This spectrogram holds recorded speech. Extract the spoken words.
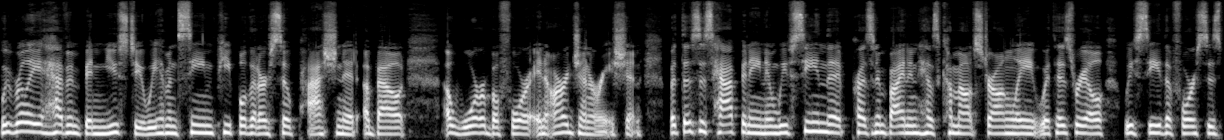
we really haven't been used to. We haven't seen people that are so passionate about a war before in our generation. But this is happening. And we've seen that President Biden has come out strongly with Israel. We see the forces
